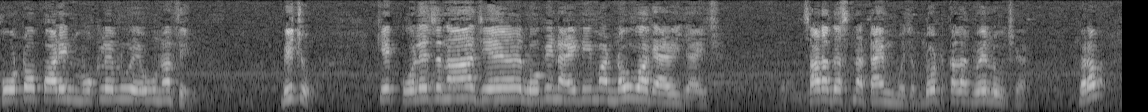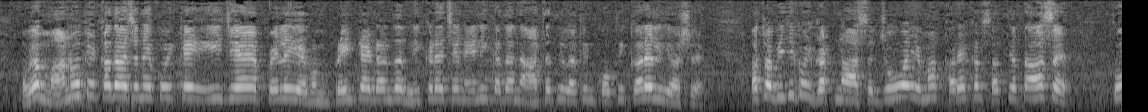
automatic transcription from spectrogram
ફોટો પાડીને મોકલેલું એવું નથી. બીજું, કે કોલેજના જે લોગિન આઈડીમાં નવ વાગે આવી જાય છે. સાડા દસના ટાઈમ મુજબ, દોઢ કલાક વહેલું છે. બરાબર? હવે માનો કે કદાચ ને કોઈ કે એ જે પેલી પ્રિન્ટેડ અંદર નીકળે છે ને એની કદાચ હાથેથી લખીને કોપી કરેલી હશે અથવા બીજી કોઈ ઘટના હશે, જો એમાં ખરેખર સત્યતા હશે, તો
